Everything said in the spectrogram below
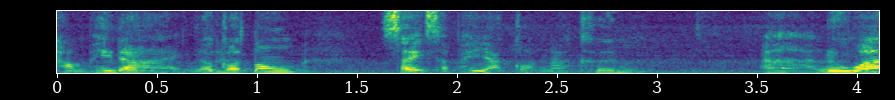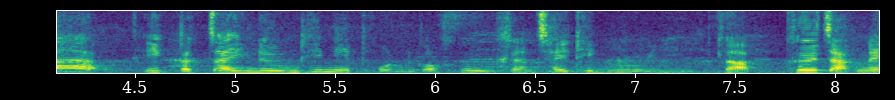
ทำให้ได้ แล้วก็ต้องใส่ทรัพยากรมากขึ้นอ่าหรือว่าอีกปัจจัยหนึ่งที่มีผลก็คือการใช้เทคโนโลยีครับคือจากใน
